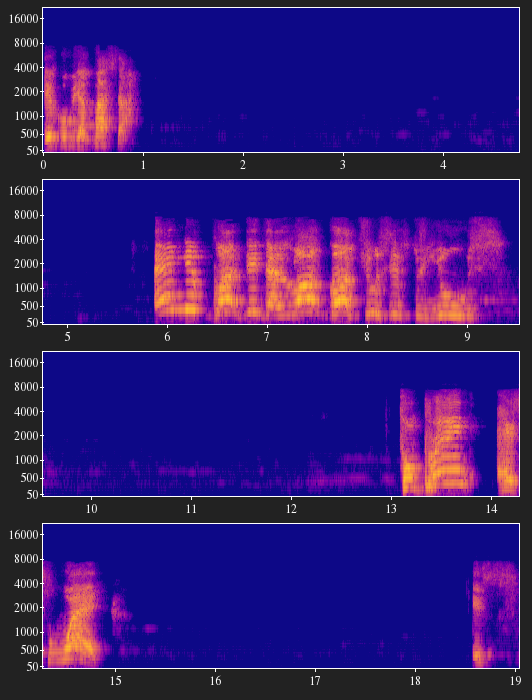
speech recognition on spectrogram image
It could be a pastor. Anybody the Lord God chooses to use to bring his word is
